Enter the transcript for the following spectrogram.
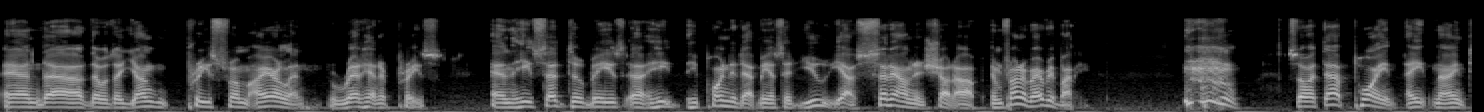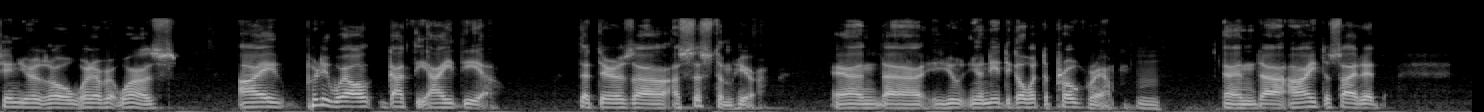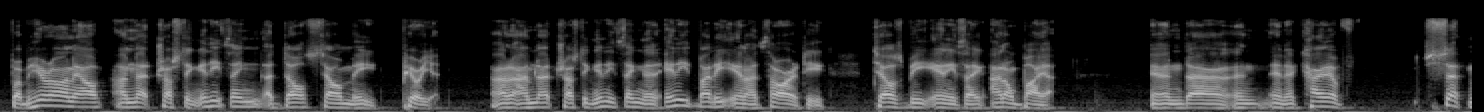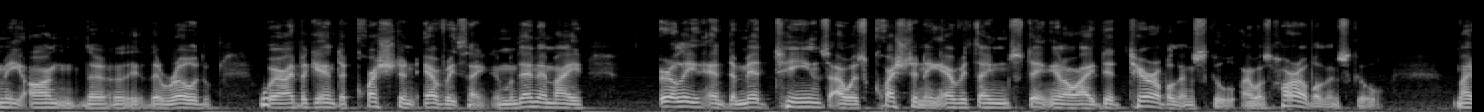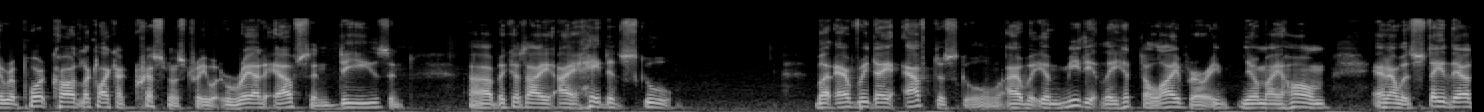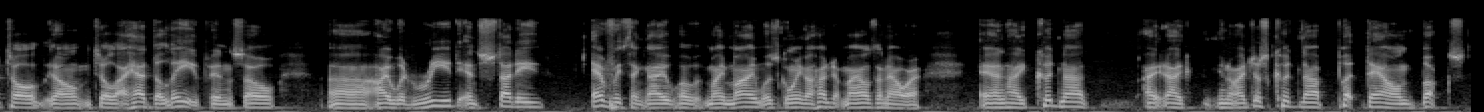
and uh, there was a young priest from Ireland, a redheaded priest and he said to me, uh, he he pointed at me and said, "You, yeah, sit down and shut up in front of everybody." so at that point, eight, nine, ten years old, whatever it was, I pretty well got the idea that there's a, a system here, and uh, you you need to go with the program. Mm. And uh, I decided from here on out, I'm not trusting anything adults tell me. Period. I'm not trusting anything that anybody in authority tells me anything. I don't buy it, and uh, and and it kind of set me on the the road where I began to question everything. And then in my early and the mid teens, I was questioning everything. You know, I did terrible in school. I was horrible in school. My report card looked like a Christmas tree with red F's and D's, and uh, because I, I hated school. But every day after school, I would immediately hit the library near my home, and I would stay there till you know until I had to leave. And so uh, I would read and study everything. I my mind was going 100 miles an hour, and I could not. I, I you know I just could not put down books.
